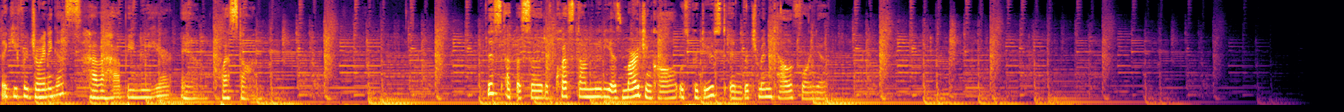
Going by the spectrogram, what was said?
Thank you for joining us. Have a happy new year and quest on. This episode of Quest on Media's Margin Call was produced in Richmond, California.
